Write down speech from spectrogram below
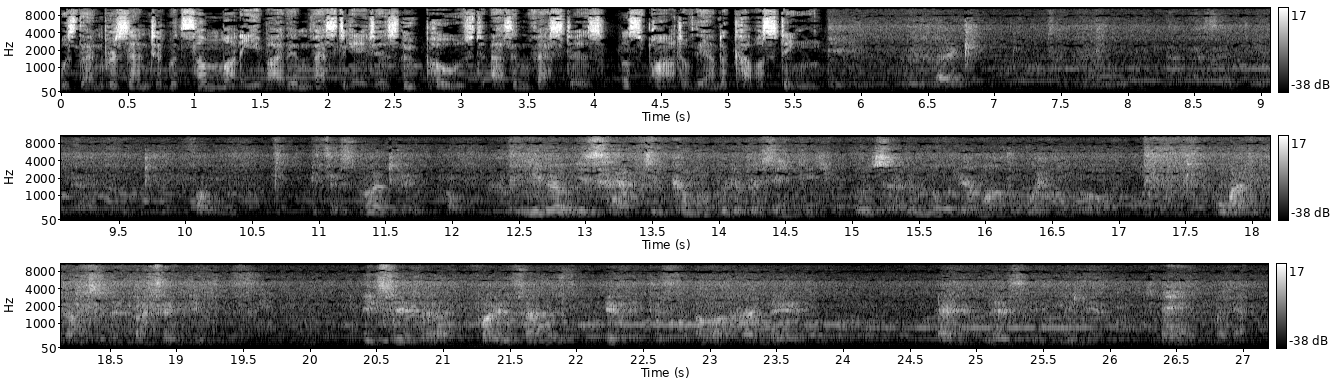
Was then presented with some money by the investigators who posed as investors as part of the undercover sting. You know, it's hard to come up with a percentage because I don't know the amount of work involved. When it comes to the percentages, he says that, for instance, if it is about 100 and less than million, Eh,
